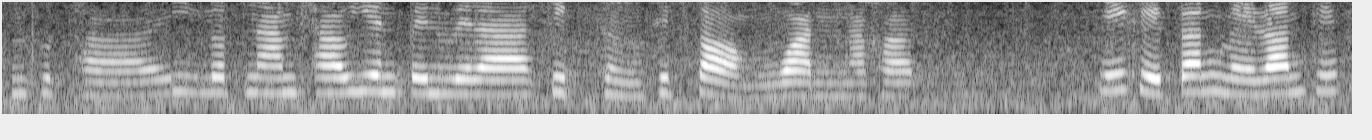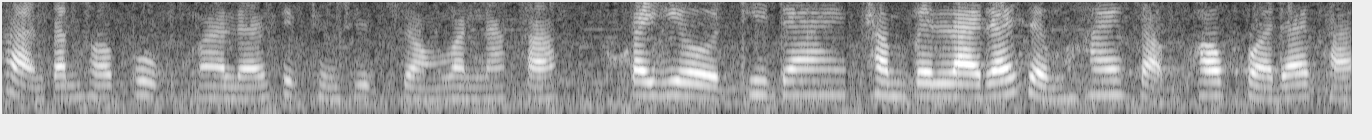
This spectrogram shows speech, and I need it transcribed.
ขั้นสุดท้ายรดน้ำเช้าเย็นเป็นเวลา 10ถึง12 วันนะคะนี่คือต้นเมลอนที่ผ่านการเพาะปลูกมาแล้ว 10ถึง12 วันนะคะ ประโยชน์ที่ได้ทำเป็นรายได้เสริมให้กับครอบครัวได้คะ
